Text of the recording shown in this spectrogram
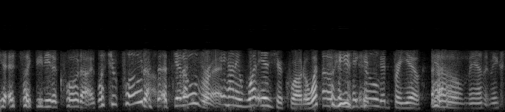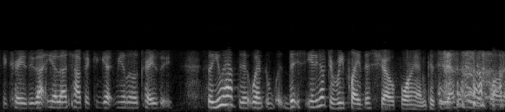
yeah, it's like you need a quota. What's your quota? That's Get right. over it. Hey, honey, what is your quota? What's oh, going to make it good for you? Oh man, it makes me crazy. That yeah, that topic can get me a little crazy. So you have to when this, you have to replay this show for him because he doesn't need a quota.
